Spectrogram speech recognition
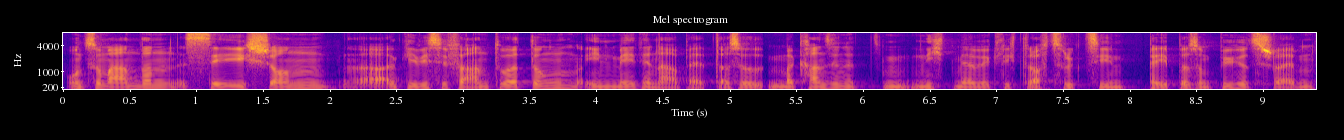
Und zum anderen sehe ich schon eine gewisse Verantwortung in Medienarbeit. Also man kann sich nicht, nicht mehr wirklich darauf zurückziehen, Papers und Bücher zu schreiben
